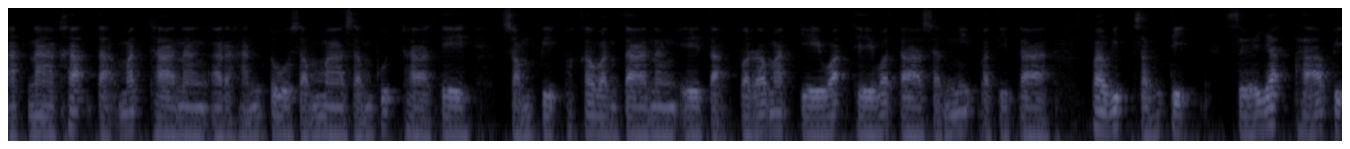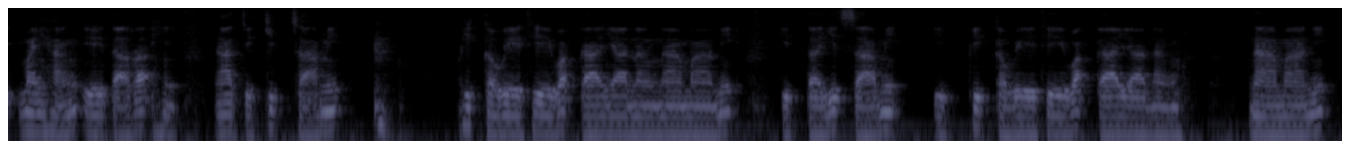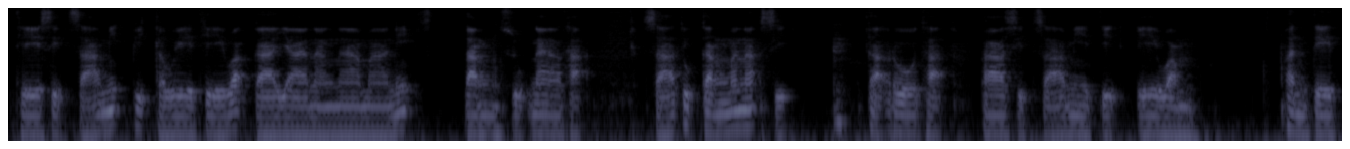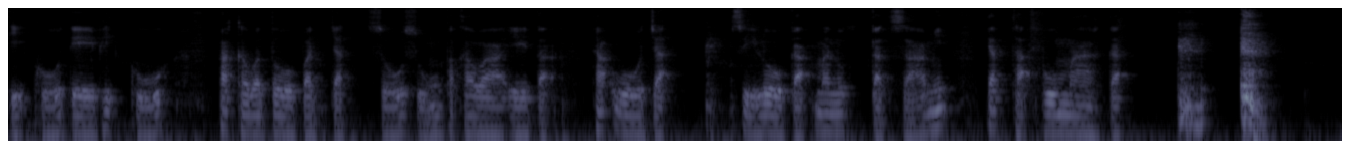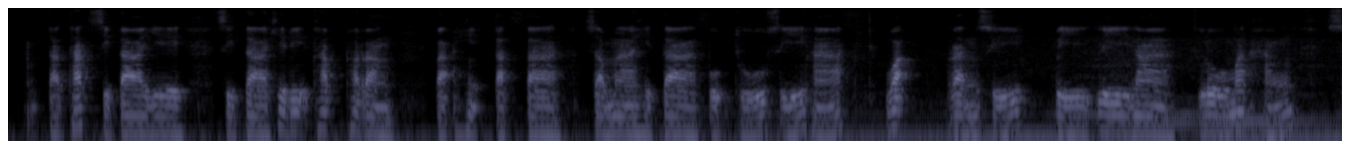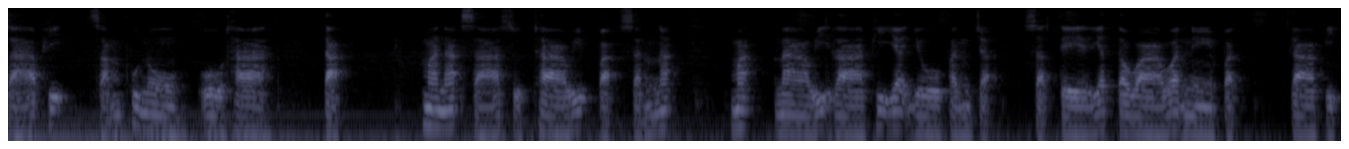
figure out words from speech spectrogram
อนาคตะมัฏฐานังอรหันโตสัมมาสัมพุทธาเต สัมปิภควันตานังเอตะปรมัตเยวะเทวตาสันนิปติตาภวิสสันติ เสยยะถาปิไมหังเอตะระหิอาจิกิจสามิ ภิกขเวเทวกายานังนามานิ กิตตายิสามิ อิภิกขเวเทวกายานังนามานิเทสิสามิพิกเวเทวกายานังนามานิ ตังสุนาทะสาธุกังมณสิกะโรทะภาสิสามีติเอวัม พันเตติโขเตภิกขูภควโตปัจจัตโสสุงภควาเอตะทะโวจะ สีโลกะมนุสกัสสามิยัตถภูมากะตทัสสิตาเย สิตาคิริคัพพรัง ปะหิตัตตา สมาหิตา ปุถูสีหาวะรันสีปีลีนา โลมะหัง สาพิสัมพุโน โอทา ตะมณสาสุทธาวิปัสสนะมะนาวิลาพิยโยปัญจะ สเตยตวาวเนปัตกาปิ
